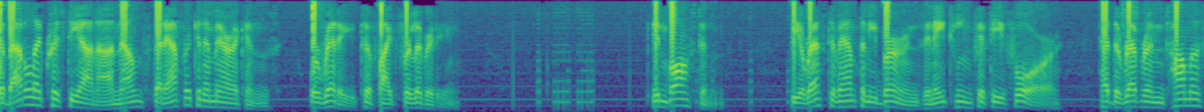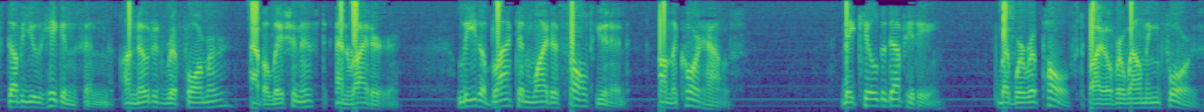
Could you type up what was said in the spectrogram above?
The battle at Christiana announced that African Americans were ready to fight for liberty. In Boston, the arrest of Anthony Burns in 1854 had the Reverend Thomas W. Higginson, a noted reformer, abolitionist, and writer, lead a black and white assault unit on the courthouse. They killed a deputy, but were repulsed by overwhelming force.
